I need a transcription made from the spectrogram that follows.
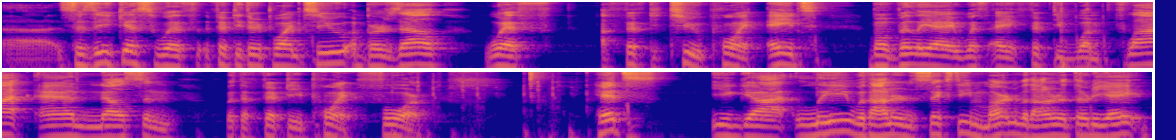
uh, Cizikas with 53.2. Barzal with a 52.8. Beauvillier with a 51 flat, and Nelson with a 50.4. Hits, you got Lee with 160, Martin with 138,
